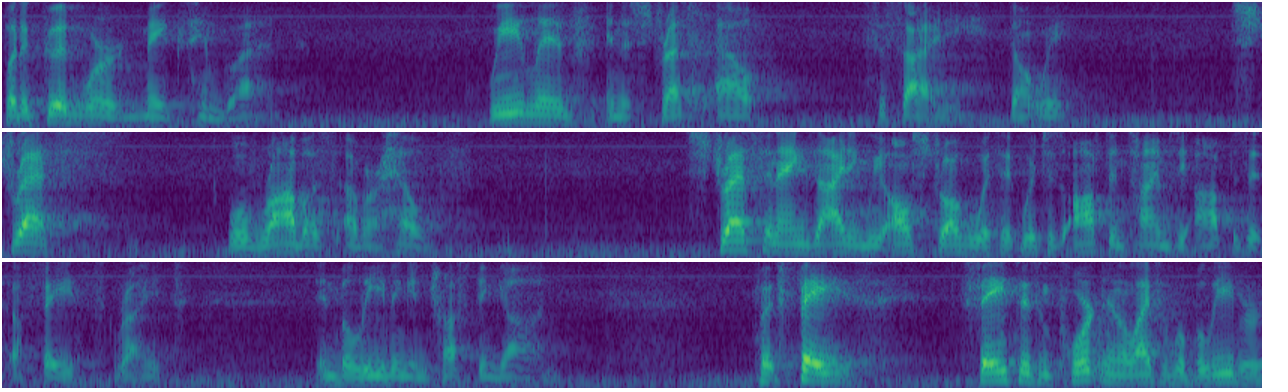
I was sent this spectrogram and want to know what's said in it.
but a good word makes him glad. We live in a stressed out society, don't we? Stress will rob us of our health. Stress and anxiety, we all struggle with it, which is oftentimes the opposite of faith, right? In believing and trusting God. But faith, faith is important in the life of a believer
